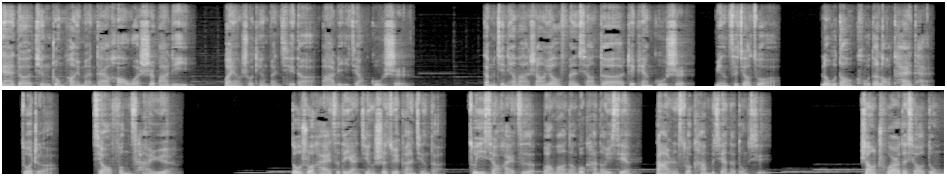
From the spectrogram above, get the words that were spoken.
亲爱的听众朋友们，大家好，我是巴黎，欢迎收听本期的巴黎讲故事。咱们今天晚上要分享的这篇故事名字叫做《楼道口的老太太》，作者晓风残月。都说孩子的眼睛是最干净的，所以小孩子往往能够看到一些大人所看不见的东西。上初二的小东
